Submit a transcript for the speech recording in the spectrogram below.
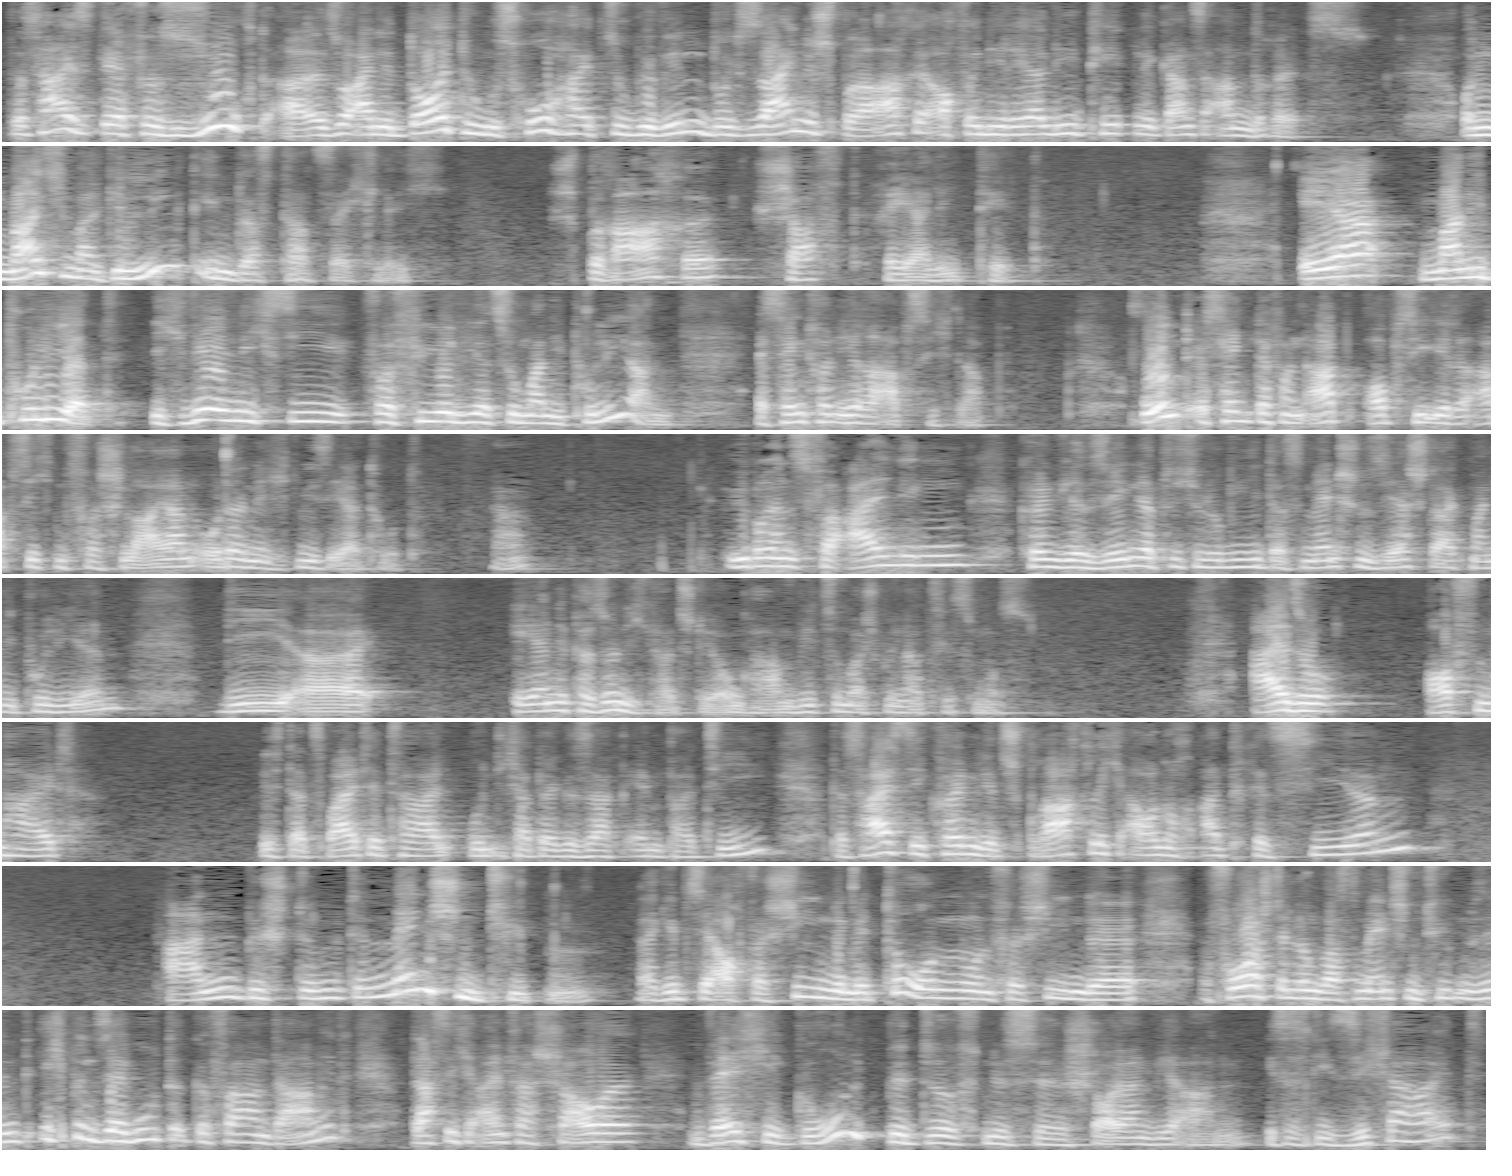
Das heißt, er versucht also eine Deutungshoheit zu gewinnen durch seine Sprache, auch wenn die Realität eine ganz andere ist. Und manchmal gelingt ihm das tatsächlich. Sprache schafft Realität. Er manipuliert. Ich will nicht Sie verführen, hier zu manipulieren. Es hängt von Ihrer Absicht ab. Und es hängt davon ab, ob Sie Ihre Absichten verschleiern oder nicht, wie es er tut. Ja? Übrigens, vor allen Dingen können wir sehen in der Psychologie, dass Menschen sehr stark manipulieren, die äh, eher eine Persönlichkeitsstörung haben, wie zum Beispiel Narzissmus. Also Offenheit ist der zweite Teil und ich habe ja gesagt Empathie. Das heißt, Sie können jetzt sprachlich auch noch adressieren an bestimmte Menschentypen. Da gibt es ja auch verschiedene Methoden und verschiedene Vorstellungen, was Menschentypen sind. Ich bin sehr gut gefahren damit, dass ich einfach schaue, welche Grundbedürfnisse steuern wir an. Ist es die Sicherheit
